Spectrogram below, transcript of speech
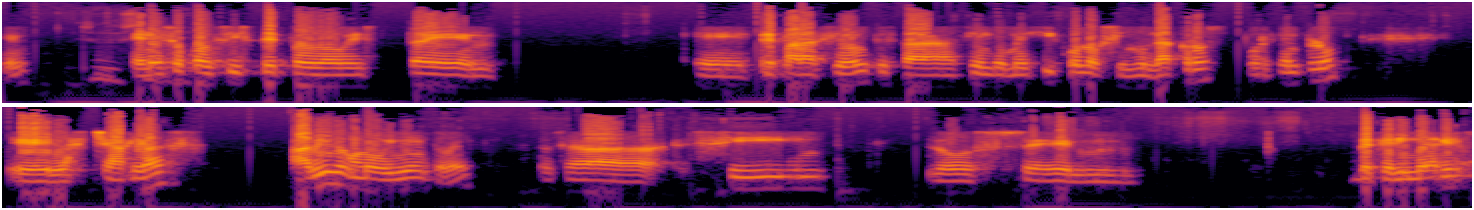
En eso consiste todo este eh, preparación que está haciendo México, los simulacros, por ejemplo, eh, las charlas. Ha habido un movimiento, ¿eh? O sea, sí los em, veterinarios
